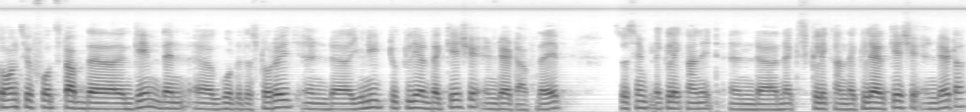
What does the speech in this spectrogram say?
so once you force stop the game then uh, go to the storage and uh, you need to clear the cache and data of the app. So simply click on it and uh, next click on the clear cache and data.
